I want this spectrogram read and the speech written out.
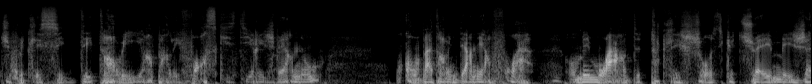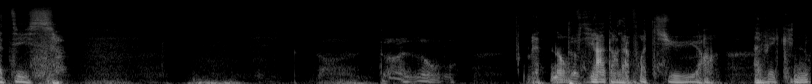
tu peux te laisser détruire par les forces qui se dirigent vers nous, ou combattre une dernière fois en mémoire de toutes les choses que tu as aimées jadis. T'as raison. Maintenant, viens dans la voiture avec nous.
